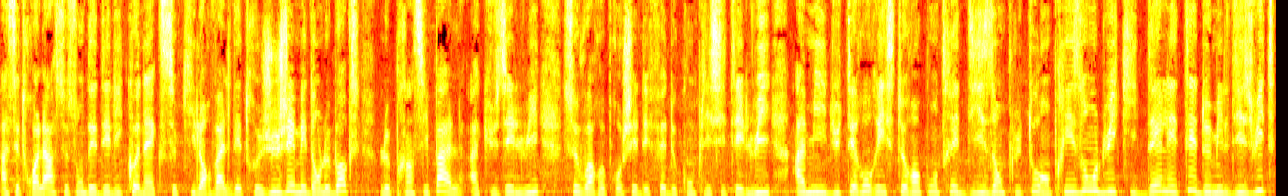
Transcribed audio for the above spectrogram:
À ces trois-là, ce sont des délits qui leur valent d'être jugés. Mais dans le box, le principal accusé, lui, se voit reprocher des faits de complicité. Lui, ami du terroriste rencontré dix ans plus tôt en prison, lui qui, dès l'été 2018,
